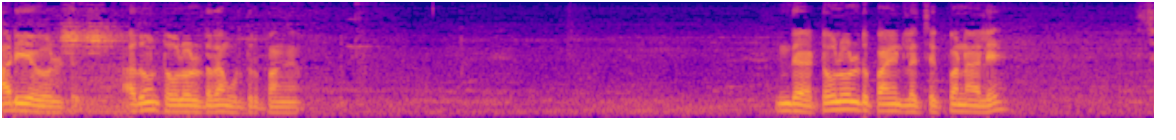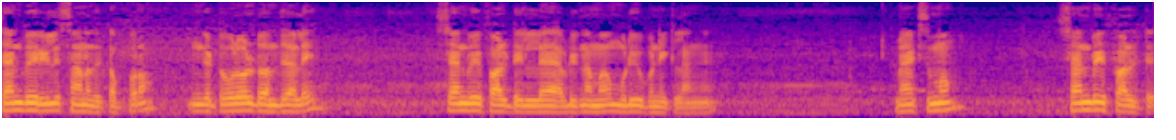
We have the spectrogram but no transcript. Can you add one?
ஆடியோ வோல்ட்டு அதுவும் டுவெல் வோல்ட்டு தான் கொடுத்துருப்பாங்க. இந்த டுவெல் வோல்ட் பாயிண்ட்ல செக் பண்ணாலே ஸ்டாண்ட்பை ரிலீஸ் ஆனதுக்கப்புறம் இங்கே டுவெல் வோல்ட் வந்தாலே ஸ்டாண்ட்பை ஃபால்ட் இல்லை அப்படின்னு நம்ம முடிவு பண்ணிக்கலாங்க. Maximum standby fault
